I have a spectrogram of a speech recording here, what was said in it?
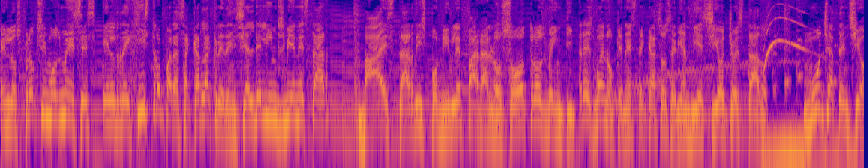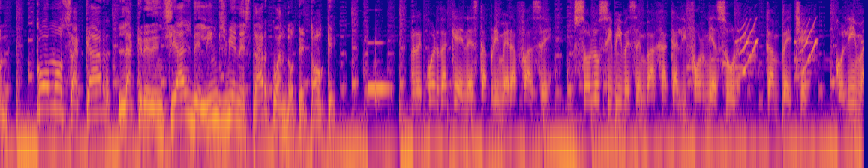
en los próximos meses, el registro para sacar la credencial del IMSS Bienestar va a estar disponible para los otros 23, bueno, que en este caso serían 18 estados. Mucha atención, ¿cómo sacar la credencial del IMSS Bienestar cuando te toque? Recuerda que en esta primera fase, solo si vives en Baja California Sur, Campeche, Colima,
